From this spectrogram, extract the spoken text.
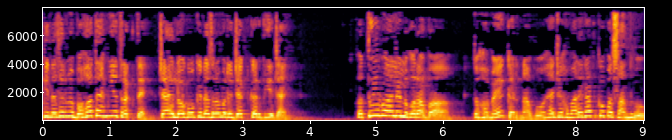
کی نظر میں بہت اہمیت رکھتے ہیں، چاہے لوگوں کی نظروں میں ریجیکٹ کر دیے جائیں۔ فتوب الغربا تو ہمیں کرنا وہ ہے جو ہمارے رب کو پسند ہو۔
